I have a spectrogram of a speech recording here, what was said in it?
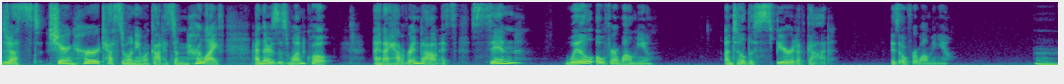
just sharing her testimony and what God has done in her life. And there's this one quote, and I have it written down it's sin will overwhelm you until the Spirit of God is overwhelming you. Mm,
